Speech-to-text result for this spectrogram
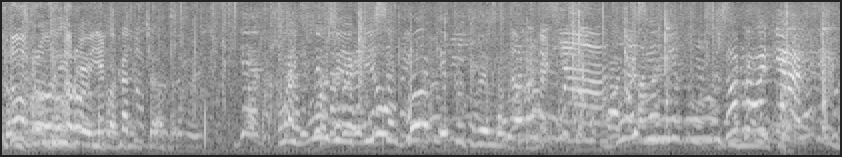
Доброго здоров'ячка. Ой, Боже, які собаки тут вели. Доброго дня всім.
